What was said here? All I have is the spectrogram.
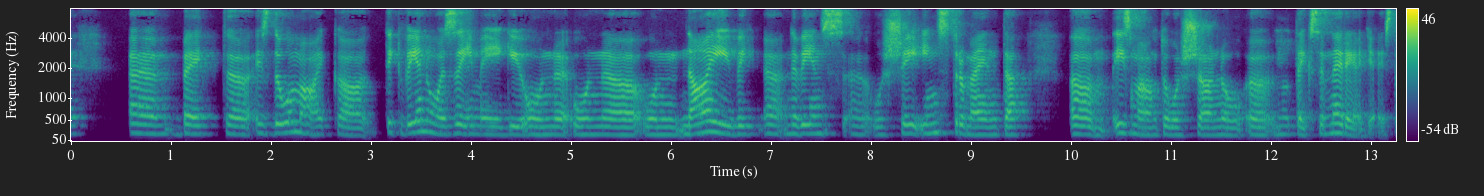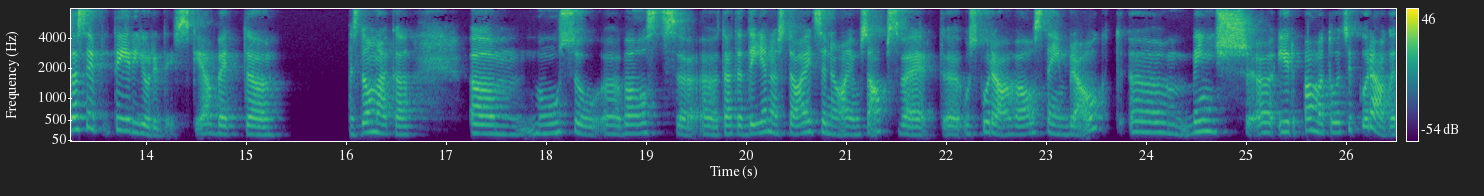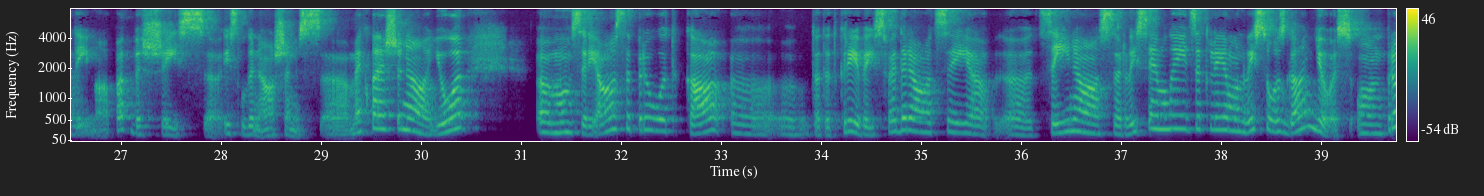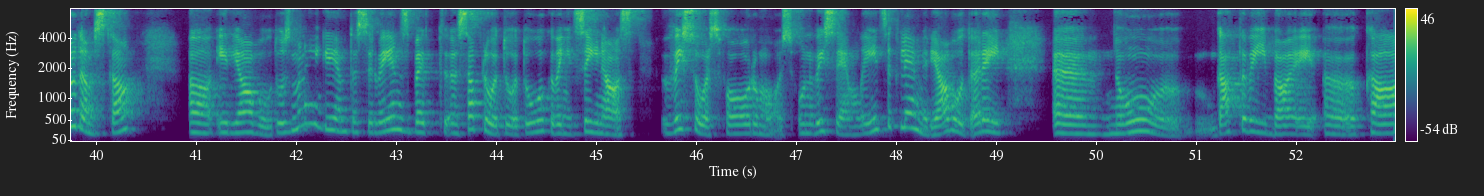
Bet es domāju, ka tik viennozīmīgi un, un, un naivi neviens uz šī instrumenta um, izmantošanu nu, teiksim, nereaģēs. Tas ir tīri juridiski, ja, bet uh, es domāju, ka um, mūsu uh, valsts uh, tātad dienestu aicinājums apsvērt, uh, uz kurām valstīm braukt, um, viņš ir pamatots jebkurā gadījumā, pat bez šīs izsludināšanas meklēšanā, jo Mums ir jāsaprot, ka tātad, Krievijas federācija cīnās ar visiem līdzekļiem un visos gaņģos. Un, protams, ka ir jābūt uzmanīgiem, tas ir viens, bet saprotot to, ka viņi cīnās visos fórumos un visiem līdzekļiem ir jābūt arī nu, gatavībai, kā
